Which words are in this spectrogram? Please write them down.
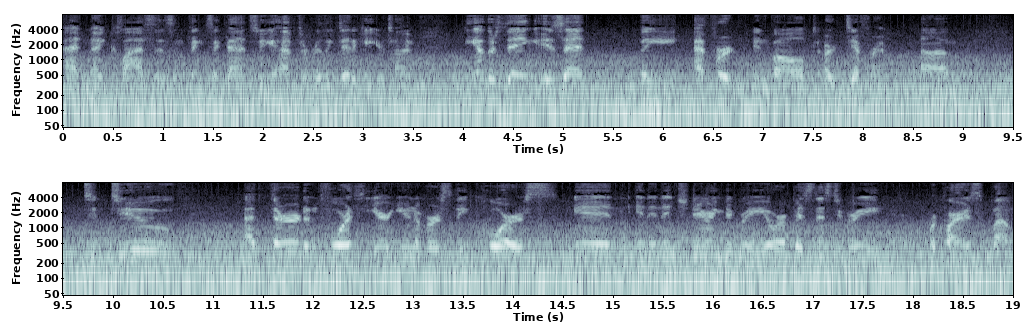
at night classes and things like that. So you have to really dedicate your time. The other thing is that the effort involved are different. Um, to do a third and fourth year university course in in an engineering degree or a business degree requires well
